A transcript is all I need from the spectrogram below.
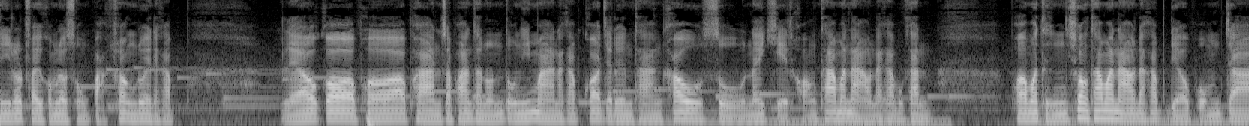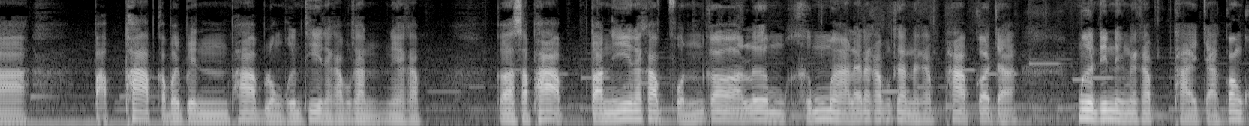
นีรถไฟความเร็วสูงปากช่องด้วยนะครับ แล้วก็พอผ่านสะพานถนนตรงนี้มานะครับ ก็จะเดินทางเข้าสู่ในเขตของท่ามะนาวนะครับทุกท่านพอมาถึงช่วงท่ามะนาวนะครับ เดี๋ยวผมจะปรับภาพกลับไปเป็นภาพลงพื้นที่นะครับทุกท่านเนี่ยครับ ก็สภาพตอนนี้นะครับ ฝนก็เริ่มคึ้มมาแล้วนะครับทุกท่านนะครับ ภาพก็จะมืดนิดหนึ่งนะครับ ถ่ายจากกล้องโก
